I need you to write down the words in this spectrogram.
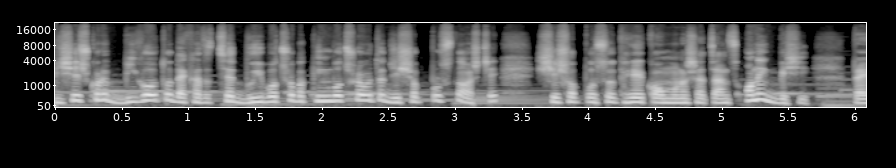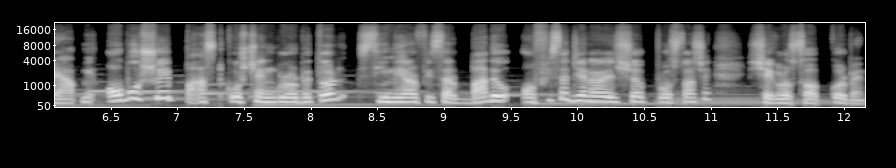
বিশেষ করে বিগত দেখা যাচ্ছে দুই বছর বা তিন বছরের ভিতর যেসব প্রশ্ন আসছে, সেসব প্রশ্ন থেকে কমন আসার চান্স অনেক বেশি। তাই আপনি অবশ্যই পাস্ট কোশ্চেনগুলোর ভেতর সিনিয়র অফিসার বাদেও অফিসার জেনারেল যেসব প্রশ্ন আছে সেগুলো সলভ করবেন।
